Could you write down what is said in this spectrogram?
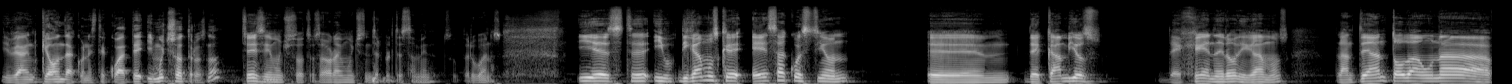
y vean qué onda con este cuate y muchos otros, ¿no? Sí, sí, muchos otros. Ahora hay muchos intérpretes también súper buenos. Y, este, y digamos que esa cuestión eh, de cambios de género, digamos, plantean toda una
